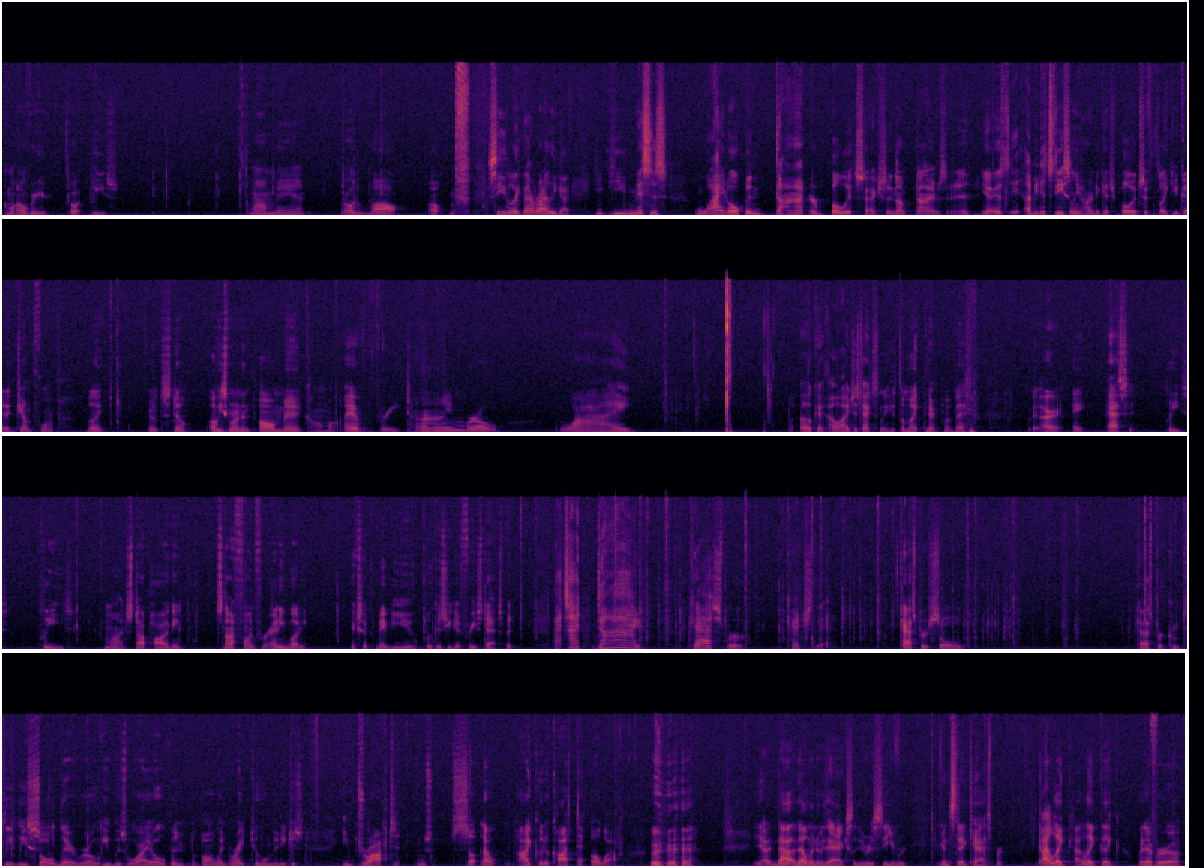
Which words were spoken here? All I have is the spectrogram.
Come on, over here. Throw it, please. Come on, man. Throw the ball. Oh, see, like that Riley guy, he he misses wide open dot or bullets actually, not dimes. Eh, yeah, it's it, I mean it's decently hard to get your bullets if like you gotta jump for them, but like still. Oh, he's running. Oh man, come on, every time, bro. Why? Okay. Oh, I just accidentally hit the mic there. My bad. All right. Hey, pass it, please, please. Come on, stop hogging. It's not fun for anybody. Except maybe you, because you get free stats. But that's a dime! Casper, catch that. Casper sold. Casper completely sold there, bro. He was wide open. The ball went right to him, and he just he dropped it. It was so that I could have caught that. Oh wow. yeah, that that one was actually the receiver instead Casper. I like I like like whenever uh,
